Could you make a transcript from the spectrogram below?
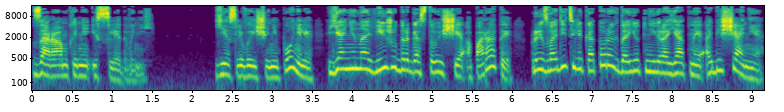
за рамками исследований. Если вы еще не поняли, я ненавижу дорогостоящие аппараты, производители которых дают невероятные обещания,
